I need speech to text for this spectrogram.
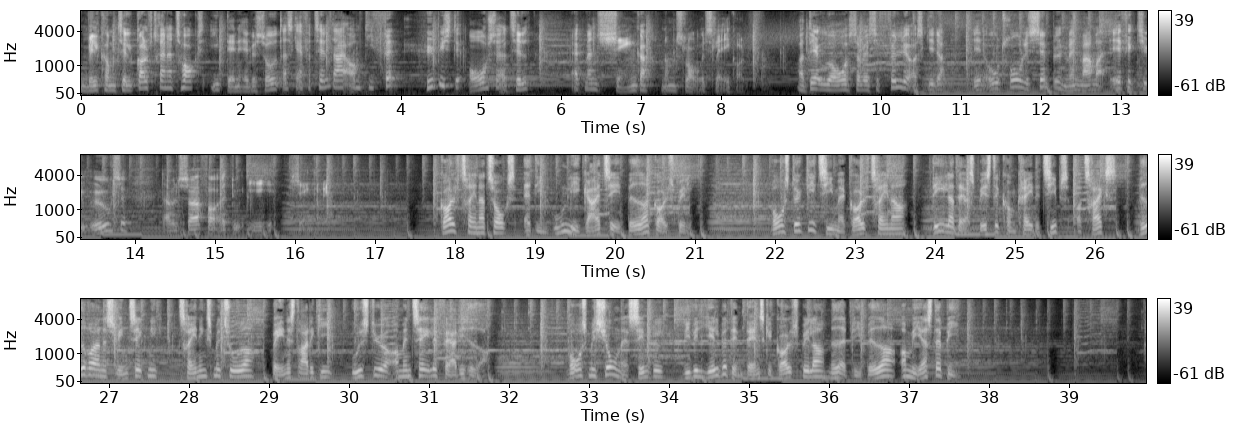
Velkommen til Golftræner Talks. I denne episode der skal jeg fortælle dig om de fem hyppigste årsager til, at man shanker, når man slår et slag i golf. Og derudover så vil jeg selvfølgelig også give dig en utrolig simpel, men meget, meget effektiv øvelse, der vil sørge for, at du ikke shanker mere. Golftræner Talks er din ugenlige guide til et bedre golfspil. Vores dygtige team af golftrænere deler deres bedste konkrete tips og tricks vedrørende svingteknik, træningsmetoder, banestrategi, udstyr og mentale færdigheder. Vores mission er simpel. Vi vil hjælpe den danske golfspiller med at blive bedre og mere stabil.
